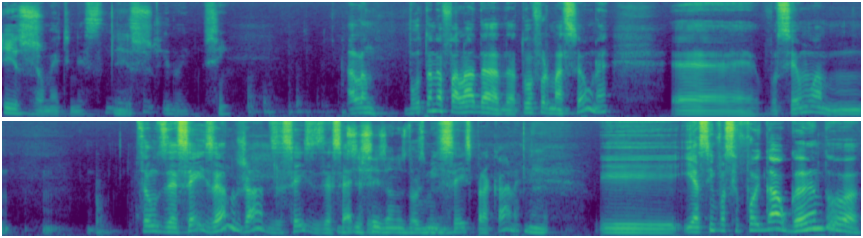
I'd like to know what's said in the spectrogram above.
Isso. Realmente nesse, nesse sentido aí. Sim. Alan, voltando a falar da, da tua formação, né? É, você é uma, são 16 anos já, 16, 17? 16 anos. 2006 para cá, né? É. E, e assim você foi galgando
